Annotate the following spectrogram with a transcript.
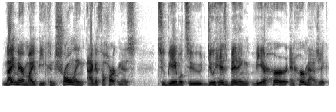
Nightmare might be controlling Agatha Harkness to be able to do his bidding via her and her magic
